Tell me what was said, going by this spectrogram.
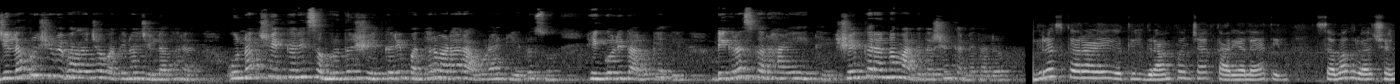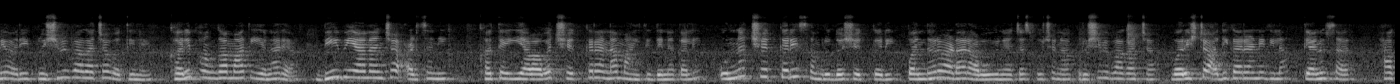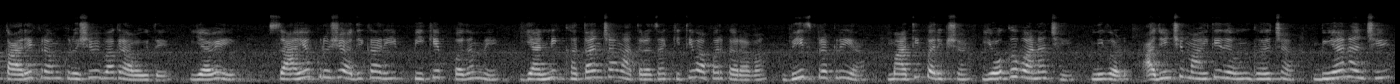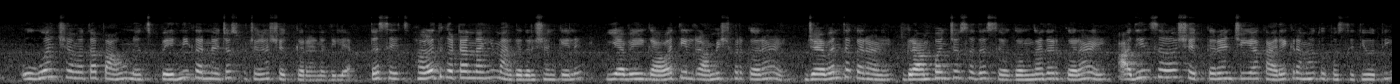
जिल्हा कृषी विभागाच्या वतीनं जिल्हाभरात उन्नत शेतकरी समृद्ध शेतकरी पंधरवाडा राबवण्यात येत असून हिंगोली तालुक्यातील डिग्रस कराळे येथे शेतकऱ्यांना मार्गदर्शन करण्यात आलं. डिग्रस कराळे येथील ग्रामपंचायत कार्यालयातील सभागृहात शनिवारी कृषी विभागाच्या वतीने खरीप हंगामात येणाऱ्या बी बियाणांच्या अडचणी खते याबाबत शेतकऱ्यांना माहिती देण्यात आली. उन्नत शेतकरी समृद्ध शेतकरी पंधरवाडा राबविण्याच्या सूचना कृषी विभागाच्या वरिष्ठ अधिकाऱ्यांनी दिला त्यानुसार हा कार्यक्रम कृषी विभाग राबविते. यावेळी सहाय्यक कृषी अधिकारी पी के पदमे यांनी खतांच्या मात्राचा किती वापर करावा बीज प्रक्रिया माती परीक्षण योग्य वाणाची निवड आदींची माहिती देऊन घरच्या बियाणांची उगवण क्षमता पाहूनच पेरणी करण्याच्या सूचना शेतकऱ्यांना दिल्या. तसेच हळद गटांनाही मार्गदर्शन केले. यावेळी गावातील रामेश्वर कराळे जयवंत कराळे ग्रामपंचायत सदस्य गंगाधर कराळे आदींसह शेतकऱ्यांची या कार्यक्रमात उपस्थिती होती.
